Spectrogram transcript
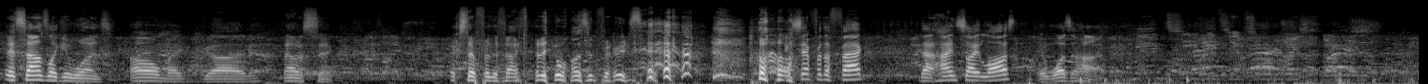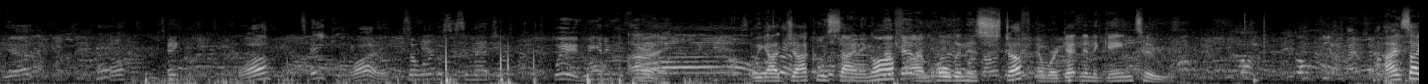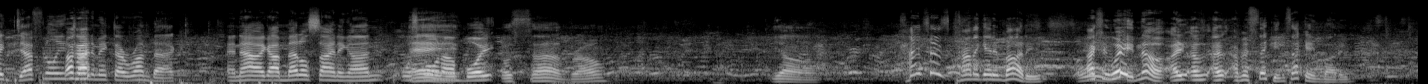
It sounds like it was. Oh my god. That was sick. Except for the fact that it wasn't very sick. Except for the fact that hindsight lost, it wasn't hot. Take it. What? Take it. Why? So I want to go see some matches. Wait, we gonna go see All right. We got Jakku signing off. I'm holding his stuff, and we're getting into game two. Hindsight definitely trying to make that run back. And now I got Metal signing on. What's Hey. going on, boy? What's up, bro? Yo, hindsight's kind of getting bodied. Oh. Actually, wait, no, I, I, I, I'm mistaken. It's not getting bodied.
